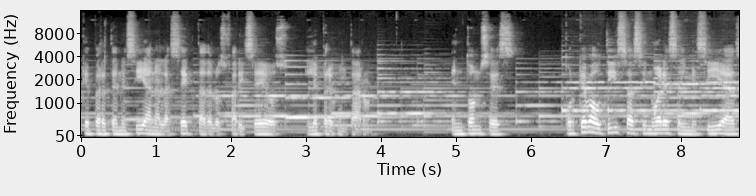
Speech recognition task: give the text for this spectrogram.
que pertenecían a la secta de los fariseos le preguntaron, Entonces, ¿por qué bautizas si no eres el Mesías,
